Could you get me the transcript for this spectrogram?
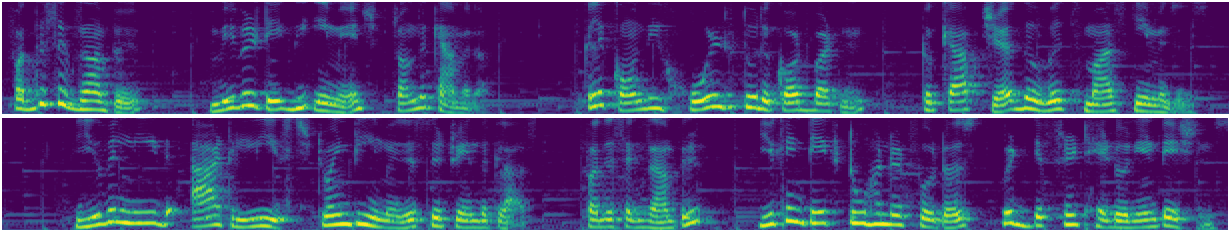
For this example, we will take the image from the camera. Click on the hold to record button to capture the with mask images you will need at least 20 images to train the class. For this example, you can take 200 photos with different head orientations.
